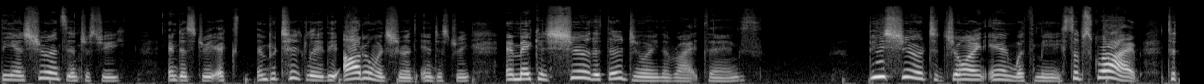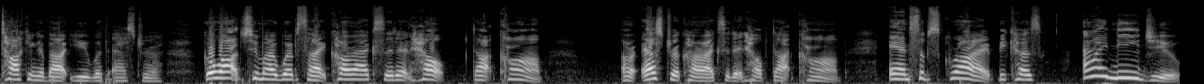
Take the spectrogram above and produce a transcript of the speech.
the insurance industry, industry, and particularly the auto insurance industry, and making sure that they're doing the right things, be sure to join in with me. Subscribe to Talking About You with Estra. Go out to my website, caraccidenthelp.com or estracaraccidenthelp.com and subscribe because I need you.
